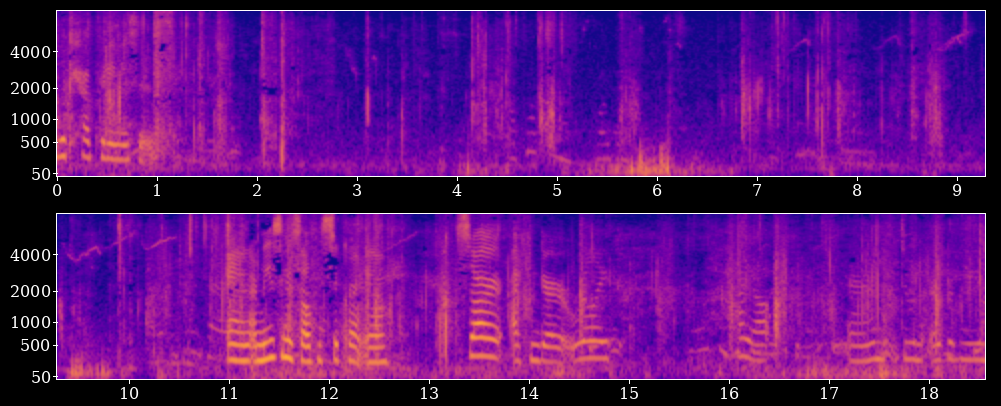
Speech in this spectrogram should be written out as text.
Look how pretty this is. And I'm using a selfie stick right now. So I can go really high up and do an overview.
